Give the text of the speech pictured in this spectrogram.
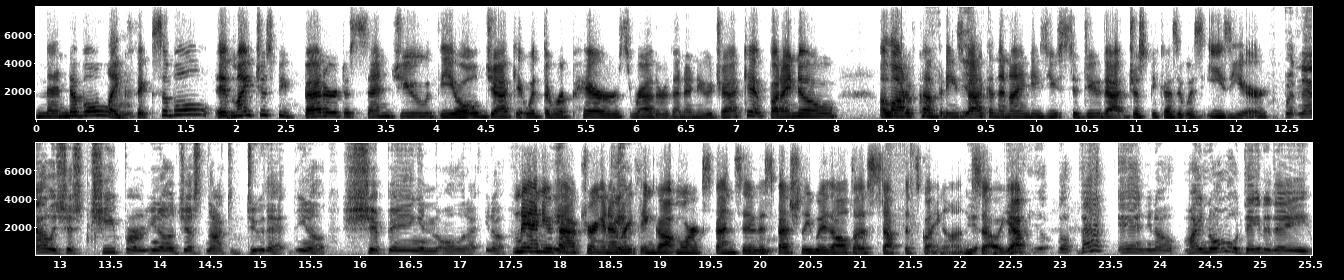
mendable, like Mhm. fixable, it might just be better to send you the old jacket with the repairs rather than a new jacket. But I know a lot of companies Yeah. back in the '90s used to do that just because it was easier. But now it's just cheaper, you know, just not to do that. You know, shipping and all of that. You know. Manufacturing and Yeah. everything got more expensive, Mm. especially with all the stuff that's going on. Yeah, so, yep. That, well, that and you know, my normal day to day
